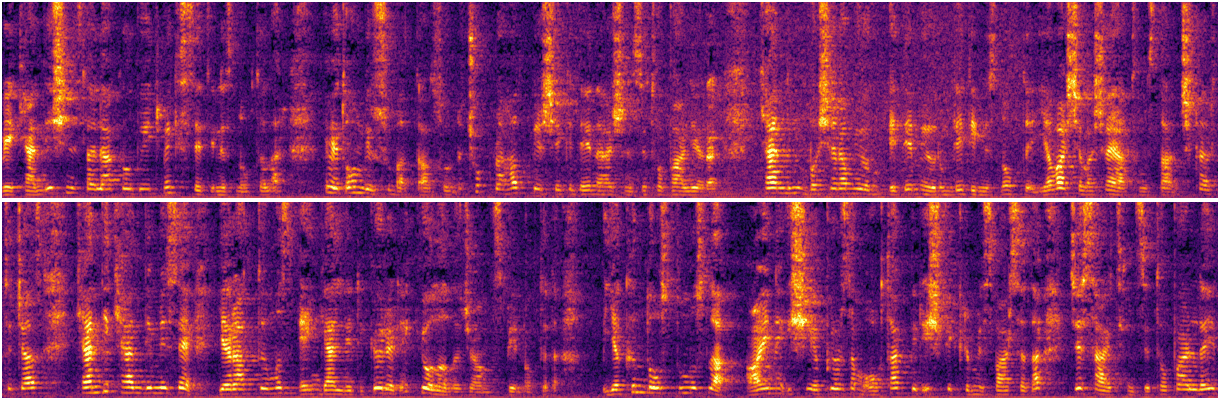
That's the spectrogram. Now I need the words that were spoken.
ve kendi işinizle alakalı büyütmek istediğiniz noktalar evet 11 Şubat'tan sonra çok rahat bir şekilde enerjinizi toparlayarak kendimi başaramıyorum, edemiyorum dediğimiz noktayı yavaş yavaş hayatımızdan çıkartacağız. Kendi kendimize yarattığımız engelleri görerek yol alacağımız bir noktada yakın dostumuzla aynı işi yapıyoruz ama ortak bir iş fikrimiz varsa da cesaretinizi toparlayın.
